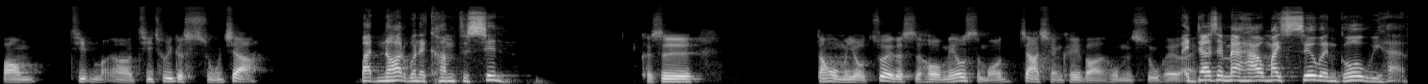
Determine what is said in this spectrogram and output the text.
把我们提呃提出一个赎价，But not when it comes to sin. 可是当我们有罪的时候，没有什么价钱可以把我们赎回来 It。doesn't matter how much silver and gold we have,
